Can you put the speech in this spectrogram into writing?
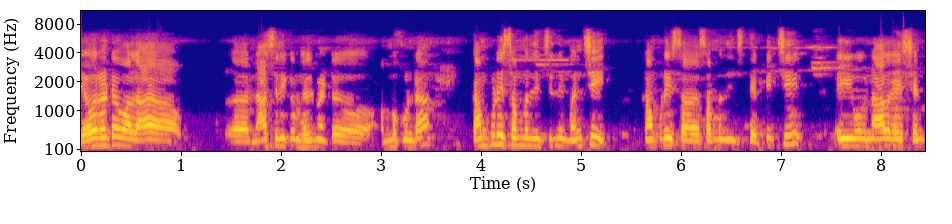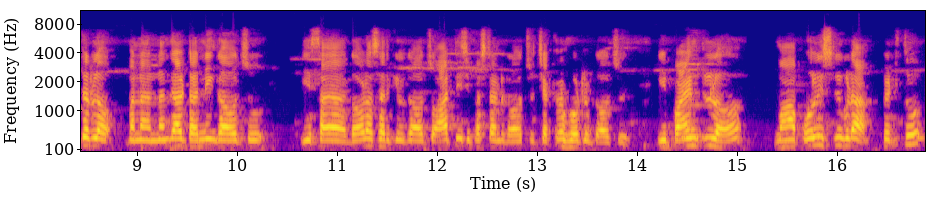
ఎవరంటే వాళ్ళ నాసిరికం హెల్మెట్ అమ్మకుండా కంపెనీ సంబంధించింది మంచి కంపెనీ స- సంబంధించి తెప్పించి ఈ నాలుగైదు సెంటర్లో మన నంద్యాల టర్నింగ్ కావచ్చు ఈ స- గౌడ సర్కిల్ కావచ్చు ఆర్టీసీ బస్ స్టాండ్ కావచ్చు చక్రం హోటల్ కావచ్చు ఈ పాయింట్లో మా పోలీసుని కూడా పెడుతూ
